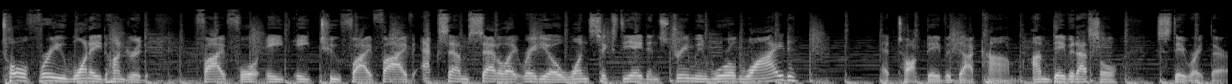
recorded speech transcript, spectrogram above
Toll free 1 800 548 8255. XM Satellite Radio 168 and streaming worldwide at talkdavid.com. I'm David Essel. Stay right there.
